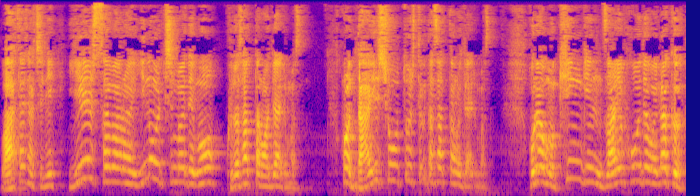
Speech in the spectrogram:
私たちにイエス様の命までもくださったのであります。この代償としてくださったのであります。これはもう金銀財宝ではなく、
